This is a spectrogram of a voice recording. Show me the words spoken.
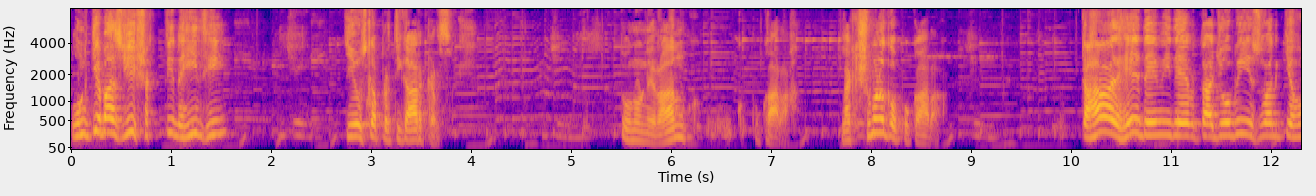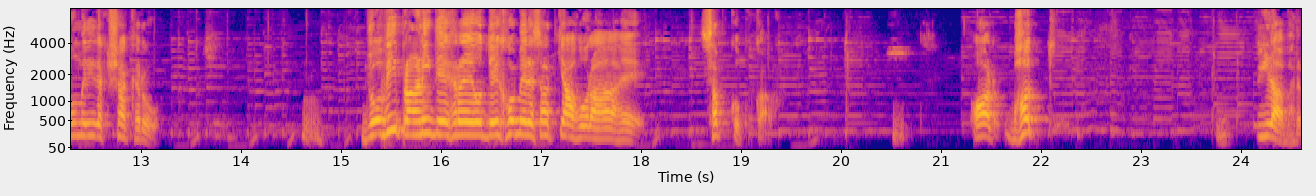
उनके पास ये शक्ति नहीं थी कि उसका प्रतिकार कर सके। तो उन्होंने राम को को पुकारा लक्ष्मण को पुकारा। कहा हे देवी देवता जो भी इस वन के हो मेरी रक्षा करो। जो भी प्राणी देख रहे हो, देखो मेरे साथ क्या हो रहा है। सबको पुकारा। और बहुत पीड़ा भर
